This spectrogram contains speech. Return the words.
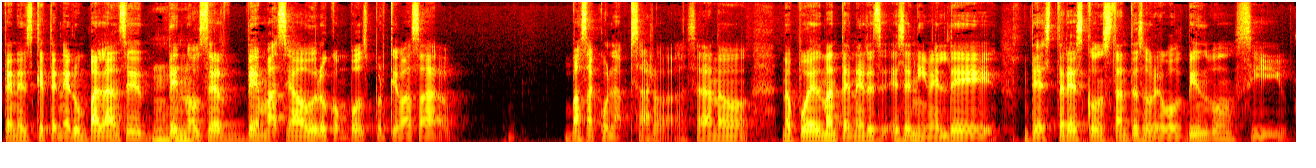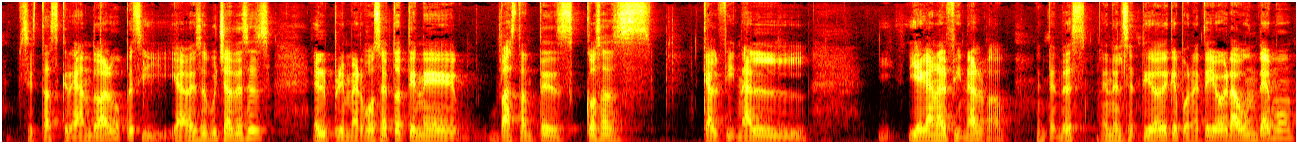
tenés que tener un balance de no ser demasiado duro con vos porque vas a vas a colapsar, o sea, no, no puedes mantener ese, nivel de, estrés constante sobre vos mismo si, si estás creando algo, pues, y, a veces, muchas veces, el primer boceto tiene bastantes cosas que al final llegan al final, ¿va? ¿Me entendés? En el sentido de que ponete, yo grabo un demo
